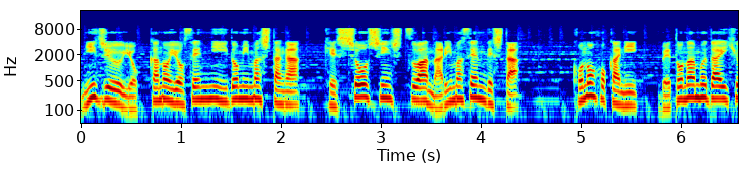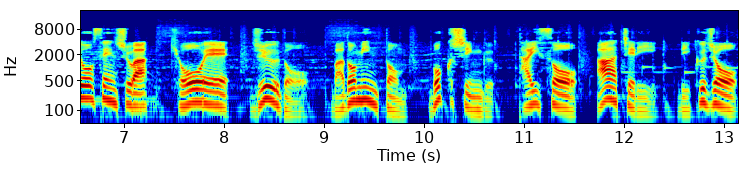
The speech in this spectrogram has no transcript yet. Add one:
24日の予選に挑みましたが決勝進出はなりませんでした。この他にベトナム代表選手は競泳柔道バドミントンボクシング体操アーチェリー陸上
